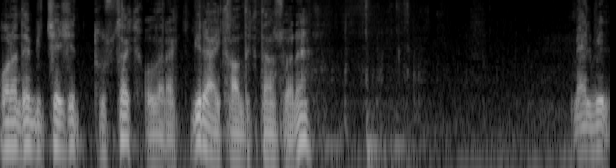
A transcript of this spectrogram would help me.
Orada bir çeşit tutsak olarak bir ay kaldıktan sonra Melville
